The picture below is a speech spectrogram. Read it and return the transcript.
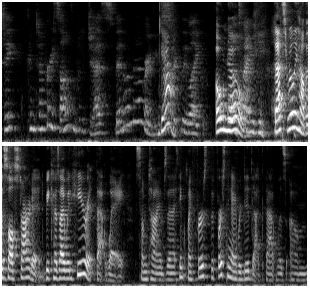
take contemporary songs and put a jazz spin on them, or are you Yeah. strictly like Oh no. That's really how this all started because I would hear it that way sometimes, and I think my first, the first thing I ever did like that was um,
